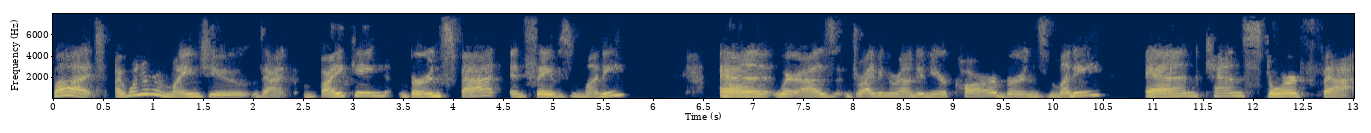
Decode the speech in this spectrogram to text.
But I want to remind you that biking burns fat and saves money. And whereas driving around in your car burns money and can store fat.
